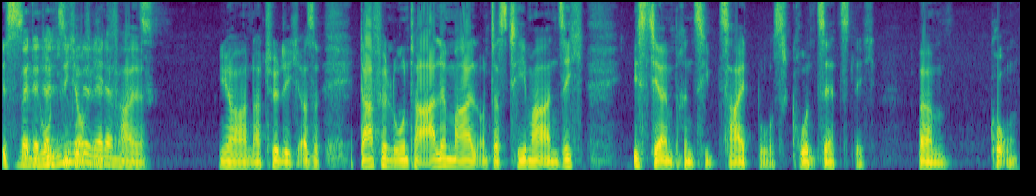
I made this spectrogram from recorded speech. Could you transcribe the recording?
es Wenn der lohnt sich auf jeden Fall. Ja, natürlich. Also dafür lohnt er allemal und das Thema an sich ist ja im Prinzip zeitlos, grundsätzlich. Ähm, gucken.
